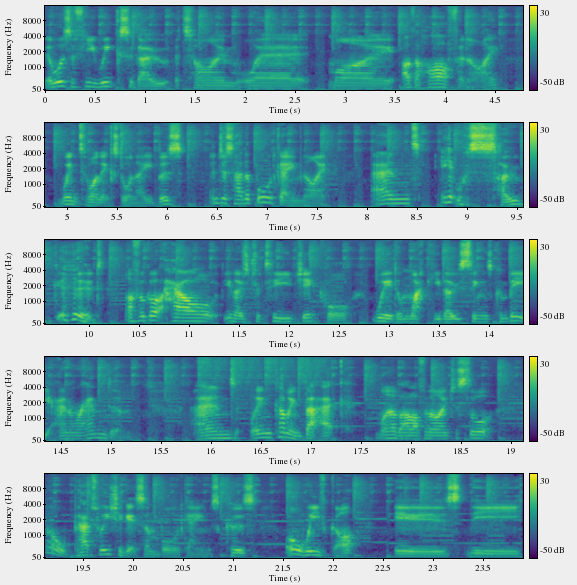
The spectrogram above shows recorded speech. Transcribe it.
There was a few weeks ago a time where my other half and I went to our next door neighbours and just had a board game night and it was so good. I forgot how you know strategic or weird and wacky those things can be, and random. And when coming back, my other half and I just thought, oh, perhaps we should get some board games because all we've got is the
